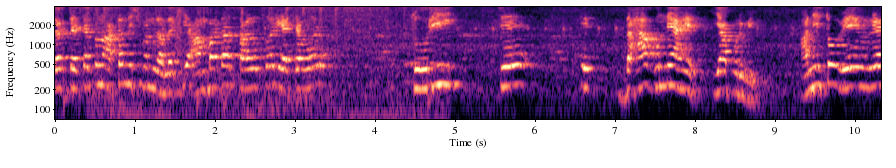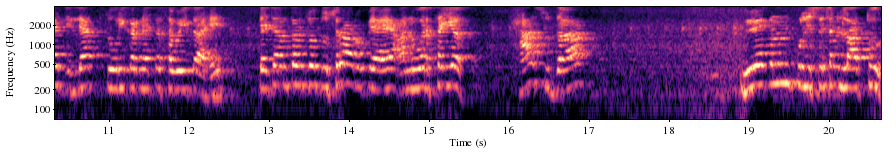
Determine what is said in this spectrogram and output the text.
तर त्याच्यातून असं निष्पन्न झालं की अंबादास साळुकर याच्यावर चोरीचे एक दहा गुन्हे आहेत यापूर्वी. आणि तो वेगवेगळ्या जिल्ह्यात चोरी करण्याच्या सवयीचा आहे. त्याच्यानंतर जो दुसरा आरोपी आहे अनवर सय्यद हा सुद्धा विवेकानंद पोलीस स्टेशन लातूर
